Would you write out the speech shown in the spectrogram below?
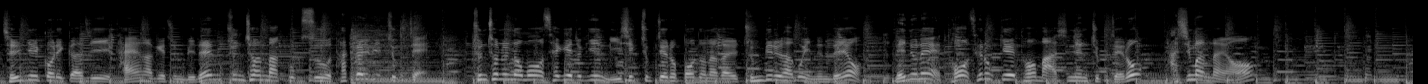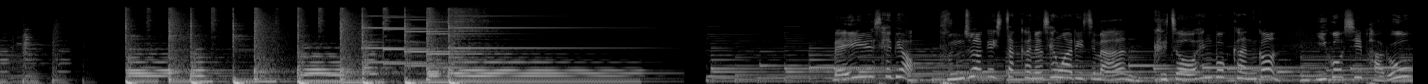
즐길거리까지 다양하게 준비된 춘천 막국수 닭갈비 축제. 춘천을 넘어 세계적인 미식 축제로 뻗어나갈 준비를 하고 있는데요. 내년에 더 새롭게 더 맛있는 축제로 다시 만나요. 매일 새벽 분주하게 시작하는 생활이지만 그저 행복한 건 이것이 바로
